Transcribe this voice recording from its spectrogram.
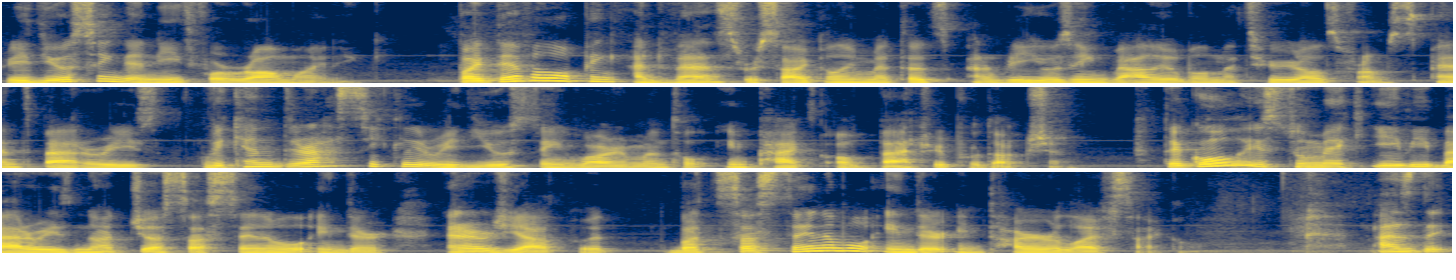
reducing the need for raw mining. By developing advanced recycling methods and reusing valuable materials from spent batteries, we can drastically reduce the environmental impact of battery production. The goal is to make EV batteries not just sustainable in their energy output, but sustainable in their entire life cycle. As the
